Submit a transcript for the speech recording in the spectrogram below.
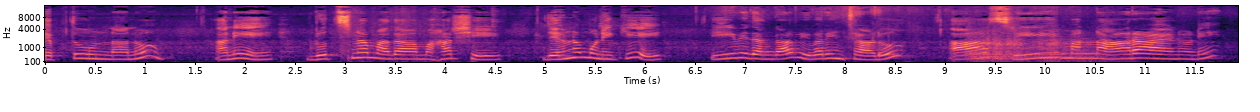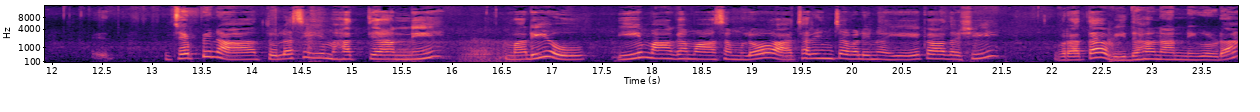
చెప్తూ ఉన్నాను అని మద మహర్షి జహ్నమునికి ఈ విధంగా వివరించాడు. ఆ శ్రీమన్నారాయణుని చెప్పిన తులసి మహత్యాన్ని మరియు ఈ మాఘమాసంలో ఆచరించవలసిన ఏకాదశి వ్రత విధానాన్ని కూడా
